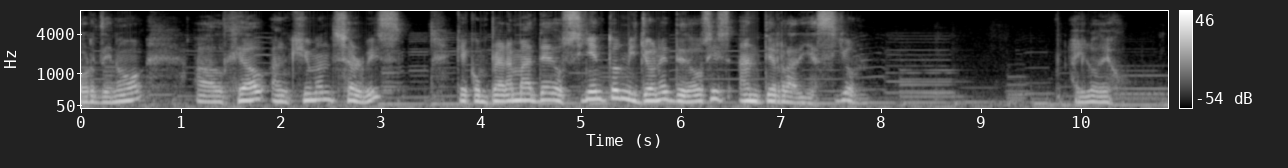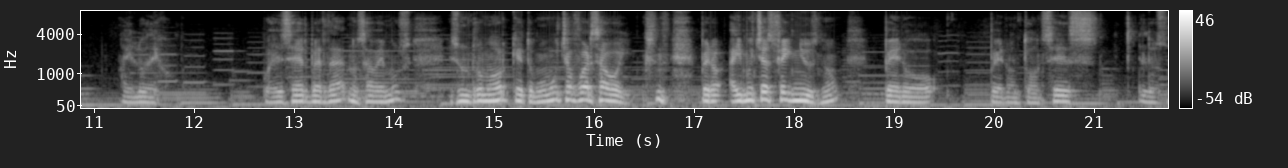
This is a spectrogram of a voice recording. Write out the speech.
ordenó al Health and Human Service que comprara más de 200 millones de dosis antirradiación. Ahí lo dejo, ahí lo dejo. Puede ser verdad, no sabemos. Es un rumor que tomó mucha fuerza hoy, pero hay muchas fake news, ¿no? Pero pero entonces los,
